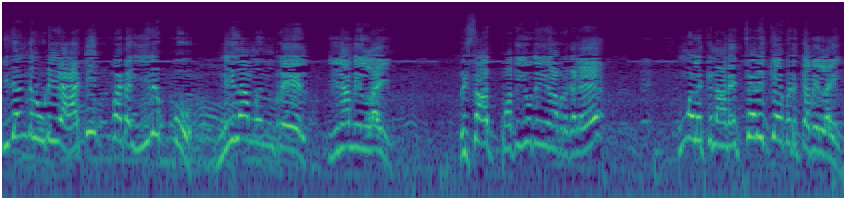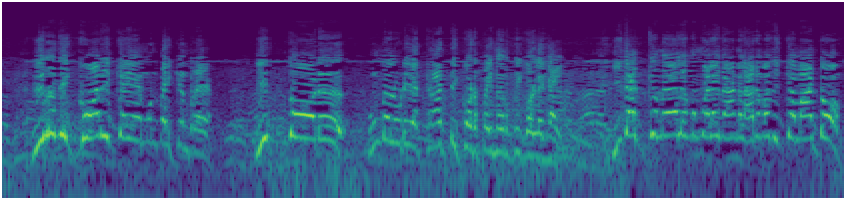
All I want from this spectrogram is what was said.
இதங்களுடைய அடிப்படை இருப்பு நிலமின்றேல் இனமில்லை. ரிசாத் பதியுதீன் அவர்களே உங்களுக்கு நான் எச்சரிக்கை விடுக்கவில்லை. இறுதி கோரிக்கையை முன்வைக்கின்றேன். இத்தோடு உங்களுடைய காட்டிக் கொடுப்பை நிறுத்திக் கொள்ளுங்கள். இதற்கு மேலும் உங்களை நாங்கள் அனுமதிக்க மாட்டோம்.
